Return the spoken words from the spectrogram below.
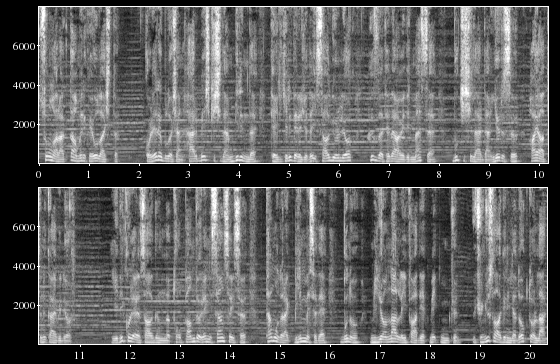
son olarak da Amerika'ya ulaştı. Kolera bulaşan her 5 kişiden birinde tehlikeli derecede ishal görülüyor, hızla tedavi edilmezse bu kişilerden yarısı hayatını kaybediyor. 7 kolera salgınında toplamda ölen insan sayısı tam olarak bilinmese de bunu milyonlarla ifade etmek mümkün. Üçüncü salgın ile doktorlar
